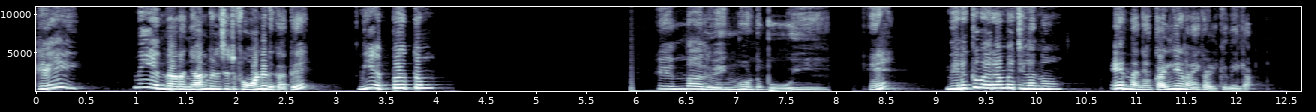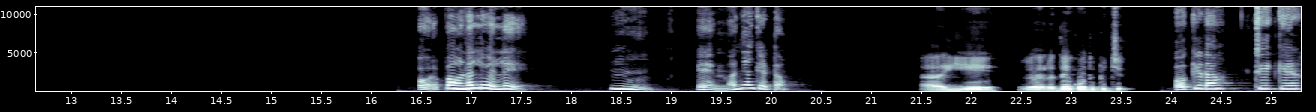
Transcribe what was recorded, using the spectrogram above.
ഹേയ് നീ എന്താടാ ഞാൻ വിളിച്ചിട്ട് ഫോൺ എടുക്കാത്തെ? നീ എപ്പോ എത്തും? എന്നാലും എങ്ങോട്ട് പോയി? ഏ? നിനക്ക് വരാൻ പറ്റില്ലെന്നോ? എന്നാ ഞാൻ കല്യാണമായി കഴിക്കുന്നില്ല. ഉറപ്പാണല്ലോ അല്ലേ? ഉം, എന്നാ ഞാൻ കേട്ടാം. അയ്യേ വെറുതെ കൊതിപ്പിച്ച്. ഓക്കേടാ ടേക്ക് കെയർ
